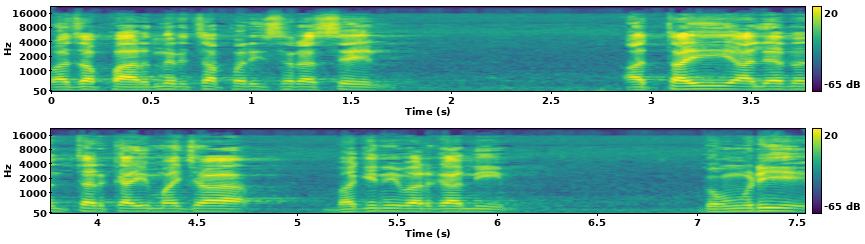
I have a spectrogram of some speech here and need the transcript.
माझा पारनेरचा परिसर असेल आत्ताही आल्यानंतर काही माझ्या भगिनी वर्गांनी घोंगडी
